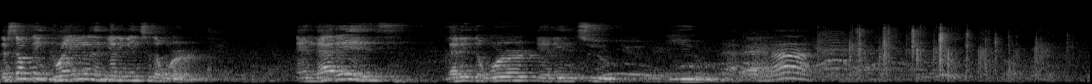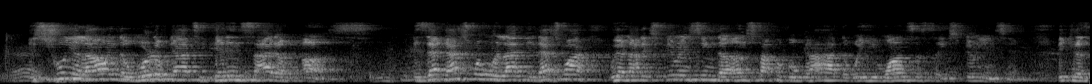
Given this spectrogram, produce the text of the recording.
There's something greater than getting into the Word. And that is letting the Word get into you. It's truly allowing the Word of God to get inside of us. Is that that's where we're lacking? That's why we are not experiencing the unstoppable God the way He wants us to experience Him. Because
